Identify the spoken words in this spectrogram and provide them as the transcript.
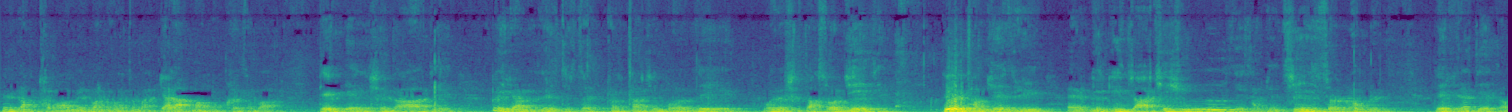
그러니까 토마메 받는 것도 막 자라 막 그래서 막 대비에 신다래 그냥 진짜 좋다지 뭐데 뭐를 시다 소제지 그 탐제들이 이 자체 슈의 탐제 진실을 하고 대지라 대서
